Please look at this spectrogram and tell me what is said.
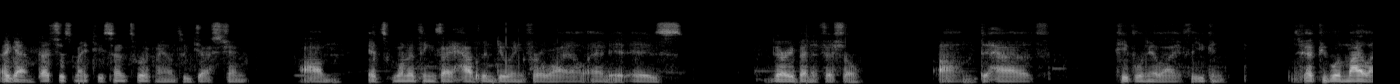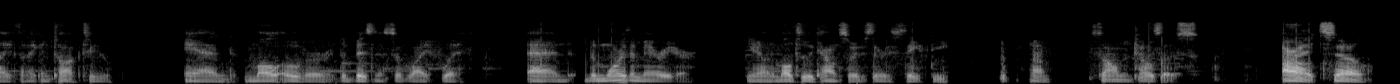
Again, that's just my two cents worth, my own suggestion. Um, it's one of the things I have been doing for a while, and it is very beneficial um, to have people in your life that you can have people in my life that I can talk to and mull over the business of life with. And the more the merrier. You know, in a multitude of counselors, there is safety. Um, Solomon tells us. All right, so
